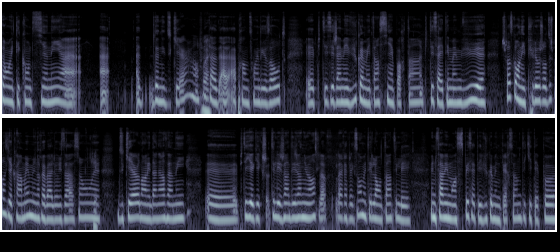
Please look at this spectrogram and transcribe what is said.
ont été conditionnées à, à, à donner du care, en fait, Ouais. à, à- prendre soin des autres. Euh, puis, tu sais, c'est jamais vu comme étant si important. Puis, tu sais, ça a été même vu... euh, je pense qu'on n'est plus là aujourd'hui. Je pense qu'il y a quand même une revalorisation euh, du care dans les dernières années. Euh, puis, tu sais, il y a quelque chose... Tu sais, les gens, des gens nuancent leur, leur réflexion, mais tu sais, longtemps, tu sais, les- une femme émancipée, ça a été vu comme une personne qui n'était pas,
